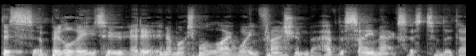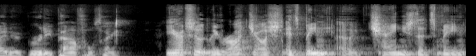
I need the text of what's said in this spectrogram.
this ability to edit in a much more lightweight fashion but have the same access to the data, really powerful thing. You're absolutely right, Josh. It's been a change that's been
